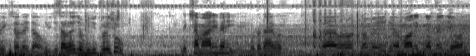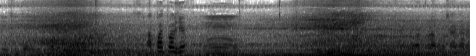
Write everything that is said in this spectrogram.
રિક્ષા લઈ જાઓ રિક્ષા લઈ જાઓ બીજું થોડી શું? રિક્ષા મારી નહીં મોટો ડ્રાઈવર ડ્રાઈવર ગમે જે માલિકને કહી દેવાનું કે સીધે આપવા જ પડશે? હમ થોડા ઓછા કરે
